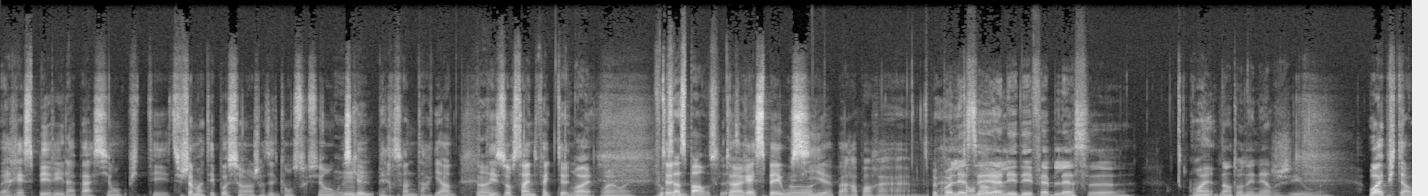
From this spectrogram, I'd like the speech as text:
respirer la passion, puis t'es, tu- justement, t'es pas sur un chantier de construction où est-ce que Mhm. personne te regarde. Ouais. T'es sur scène, fait que t'as, Ouais, ouais, ouais. Faut que ça se passe. là, t'as un respect aussi Ouais. euh, par rapport à. Tu peux pas laisser aller des faiblesses euh, Ouais. dans ton énergie. Ou, euh. Ouais, puis t'as,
